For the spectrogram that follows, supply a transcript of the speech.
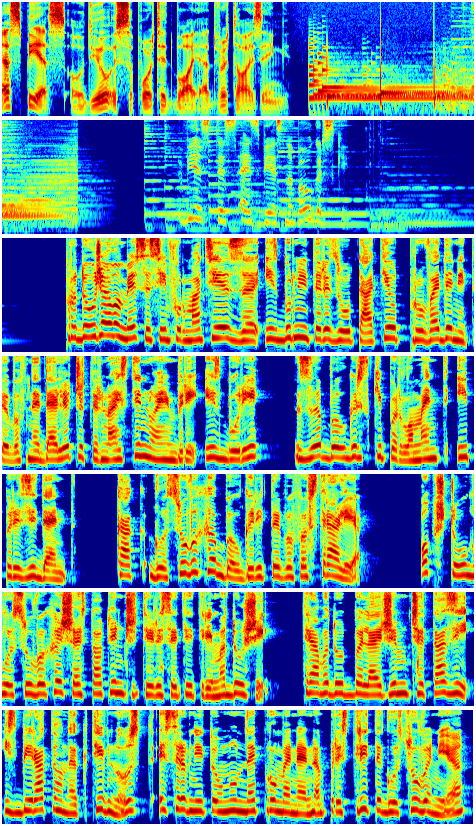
SBS Audio is supported by advertising. Вие сте с SBS на български. Продължаваме с информация за изборните резултати от проведените в неделя 14 ноември избори за български парламент и президент. Как гласуваха българите в Австралия? Общо гласуваха 643 души. Трябва да отбележим, че тази избирателна активност е сравнително непроменена през трите гласувания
